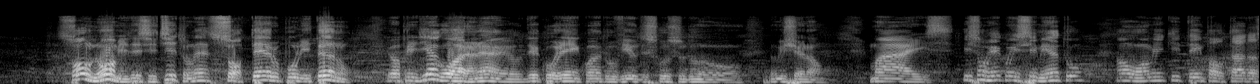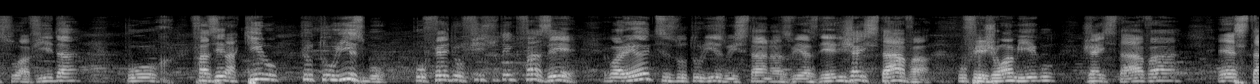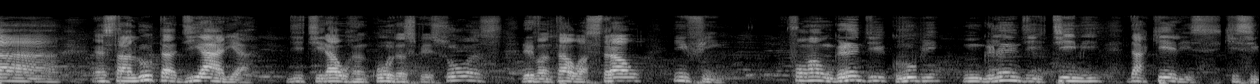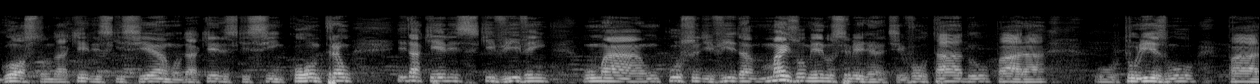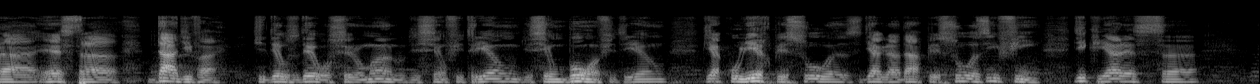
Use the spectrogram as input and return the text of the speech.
Só o nome desse título, né? Soteropolitano. Eu aprendi agora, né? Eu decorei enquanto vi o discurso do, do Michelão. Mas isso é um reconhecimento a um homem que tem pautado a sua vida por fazer aquilo que o turismo, por fé de ofício, tem que fazer. Agora, antes do turismo estar nas veias dele, já estava o feijão amigo, já estava esta, esta luta diária de tirar o rancor das pessoas, levantar o astral, enfim, formar um grande clube, um grande time daqueles que se gostam, daqueles que se amam, daqueles que se encontram e daqueles que vivem uma, um curso de vida mais ou menos semelhante, voltado para o turismo, para esta dádiva que Deus deu ao ser humano de ser anfitrião, de ser um bom anfitrião, de acolher pessoas, de agradar pessoas, enfim, de criar essa,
